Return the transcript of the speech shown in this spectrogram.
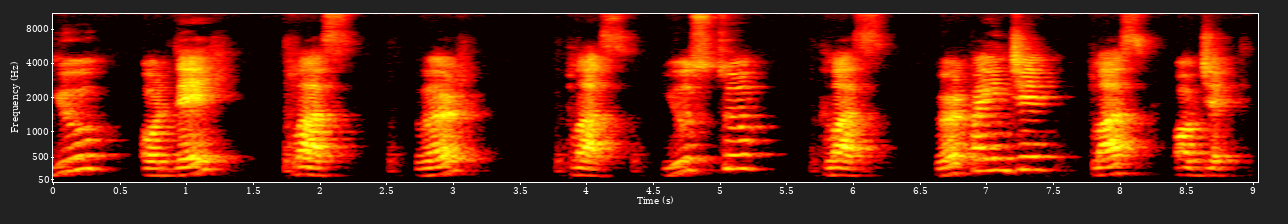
you or they plus were plus used to plus verb ing plus object.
